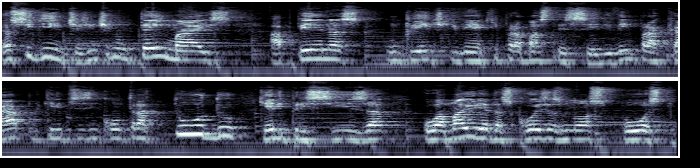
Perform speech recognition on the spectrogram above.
É o seguinte, a gente não tem mais apenas um cliente que vem aqui para abastecer, ele vem para cá porque ele precisa encontrar tudo que ele precisa ou a maioria das coisas no nosso posto.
